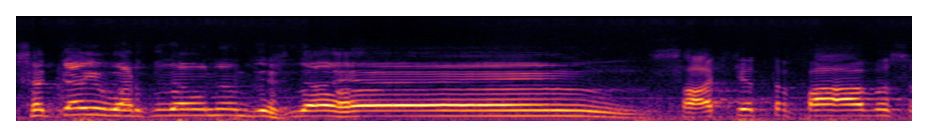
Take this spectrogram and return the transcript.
ਸੱਚਾ ਹੀ ਵਰਤਦਾ ਉਹਨਾਂ ਨੂੰ ਦਿਸਦਾ ਹੈ। ਸੱਚ ਤਪਾਵਸ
